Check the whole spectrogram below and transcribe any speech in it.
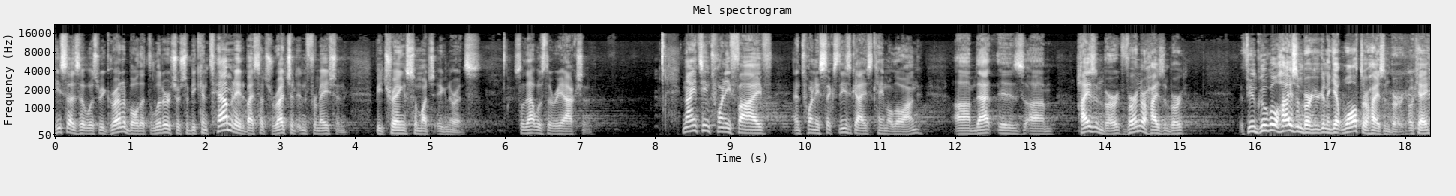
He says it was regrettable that the literature should be contaminated by such wretched information, betraying so much ignorance. So that was the reaction. 1925 and 26, these guys came along. Um, that is um, Heisenberg, Werner Heisenberg. If you Google Heisenberg, you're going to get Walter Heisenberg, okay?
